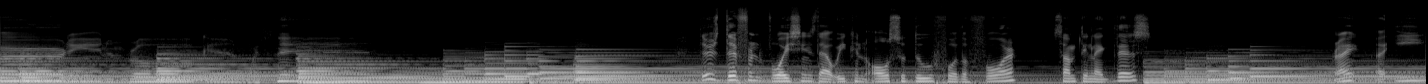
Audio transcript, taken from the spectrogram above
hurting and broken within? There's different voicings that we can also do for the four, something like this right? A E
